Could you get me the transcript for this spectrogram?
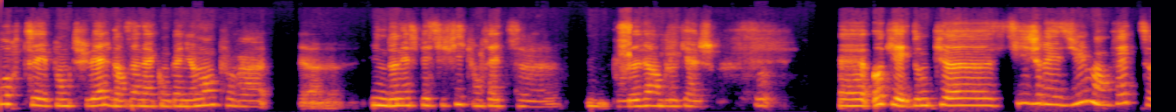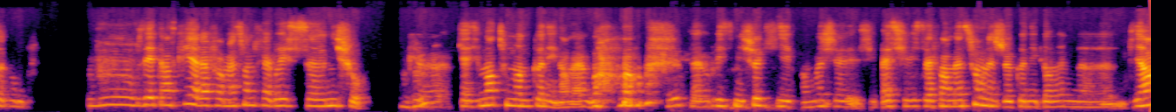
courte et ponctuelle dans un accompagnement pour euh, euh, une donnée spécifique, en fait, euh, pour lever un blocage. ok, donc si je résume, en fait, donc, vous, vous êtes inscrit à la formation de Fabrice Michaud. Mhm. quasiment tout le monde connaît normalement. Fabrice Michaud, qui moi, je n'ai pas suivi sa formation, mais je le connais quand même bien,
